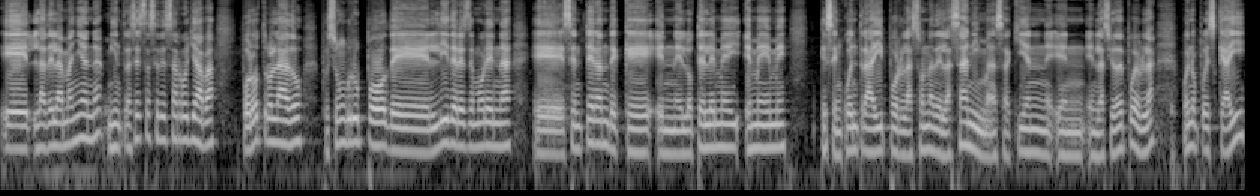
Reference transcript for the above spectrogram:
eh, la de la mañana, mientras esta se desarrollaba, por otro lado, pues un grupo de líderes de Morena eh, se enteran de que en el Hotel MM que se encuentra ahí por la zona de las ánimas, aquí en, en, la ciudad de Puebla, bueno, pues que ahí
